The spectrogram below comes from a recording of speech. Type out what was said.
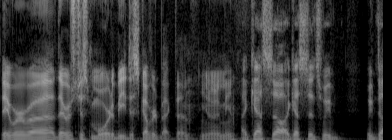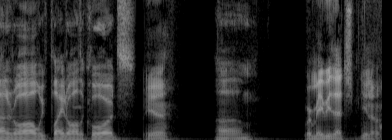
They were. Uh, there was just more to be discovered back then. You know what I mean? I guess so. I guess since we've we've done it all, we've played all the chords. Yeah. Um, Or maybe that's you know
